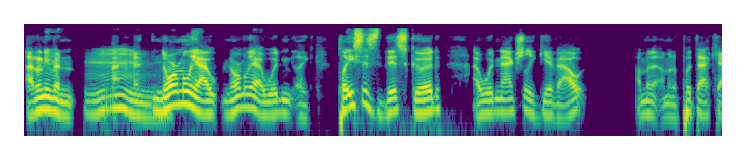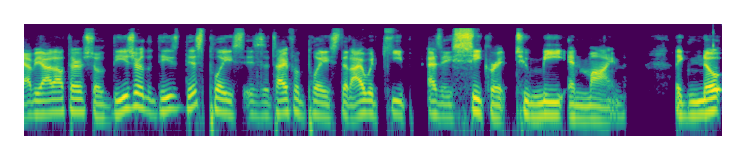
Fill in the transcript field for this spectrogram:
I don't even I- I- Mm. normally I normally I wouldn't like places this good. I wouldn't actually give out. I'm gonna I'm gonna put that caveat out there. So these are the these this place is the type of place that I would keep as a secret to me and mine. Like no,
